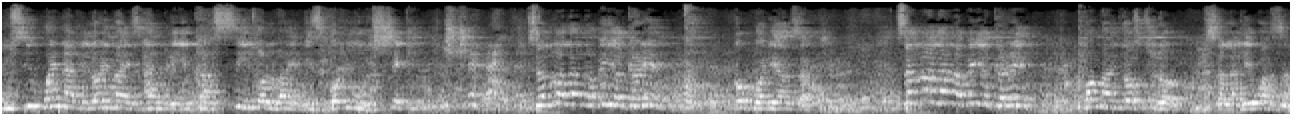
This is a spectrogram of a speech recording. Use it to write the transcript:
You see, when an Elorima is angry, you can see it all over him. His body will be shaking. Sallallahu Nabi Yokarim, nobody answered. Sallallahu Nabi Yokarim, one man just stood up salale wasa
